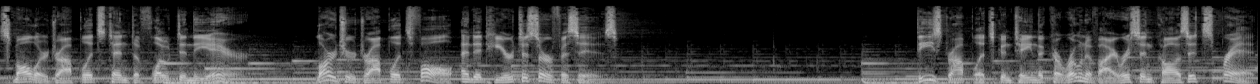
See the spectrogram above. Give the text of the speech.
Smaller droplets tend to float in the air. Larger droplets fall and adhere to surfaces. These droplets contain the coronavirus and cause its spread.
